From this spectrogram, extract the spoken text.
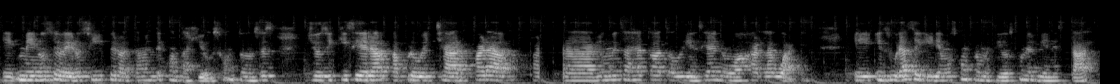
eh, menos severo sí, pero altamente contagioso. Entonces yo sí quisiera aprovechar para, para, darle un mensaje a toda tu audiencia de no bajar la guardia. Eh, en Sura seguiremos comprometidos con el bienestar.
